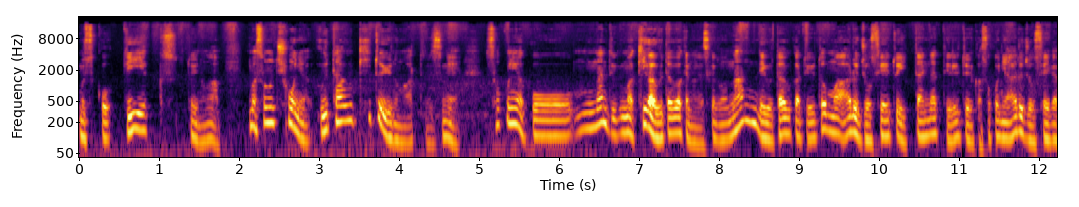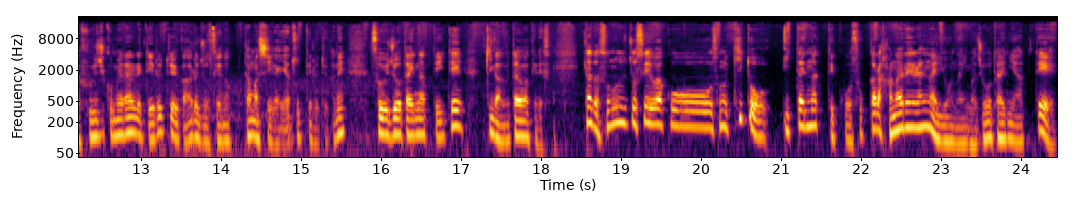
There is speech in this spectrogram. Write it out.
息子 DX というのが、まあ、その地方には歌う木というのがあってですねそこにはこうなんで、まあ、木が歌うわけなんですけどなんで歌うかというと、まあ、ある女性と一体になっているというかそこにある女性が封じ込められているというかある女性の魂が宿っているというかねそういう状態になっていて木が歌うわけです。ただその女性はこうその木と一体になってこうそこから離れられないような今状態にあって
